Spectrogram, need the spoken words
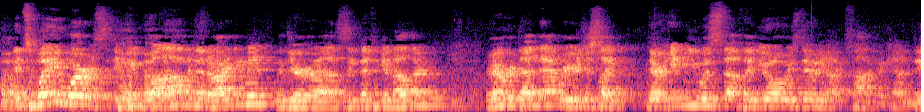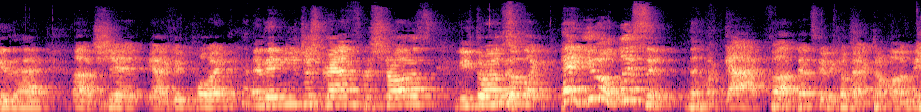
it's way worse if you bomb in an argument with your uh, significant other. Have you ever done that where you're just like, they're hitting you with stuff that you always do, and you're like, fuck, I kind of do that. Oh, shit, yeah, good point. And then you just grab for straws, and you throw out something like, hey, you don't listen! Then, God, fuck, that's gonna come back to haunt me.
